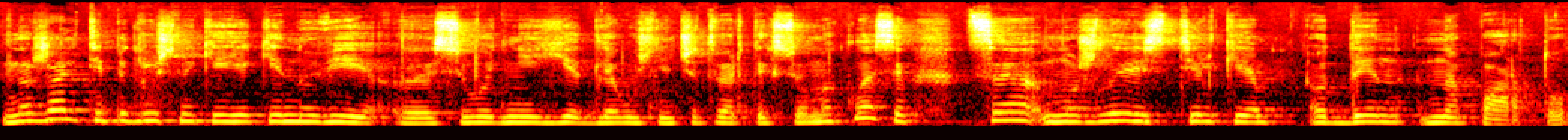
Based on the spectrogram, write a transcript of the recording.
На жаль, ті підручники, які нові е, сьогодні є для учнів 4-7 класів, це можливість тільки один на парту.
